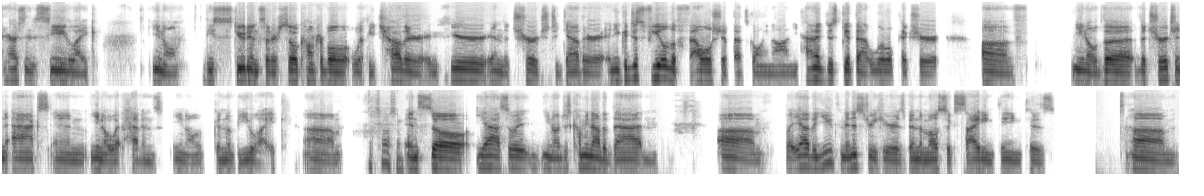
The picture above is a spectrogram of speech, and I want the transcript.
interesting to see like you know these students that are so comfortable with each other and here in the church together and you could just feel the fellowship that's going on. You kind of just get that little picture of you know the the church in acts and you know what heaven's you know gonna be like. Um that's awesome. and so yeah so it, you know just coming out of that and um but yeah the youth ministry here has been the most exciting thing because um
